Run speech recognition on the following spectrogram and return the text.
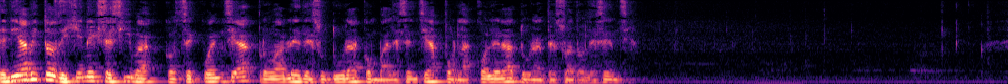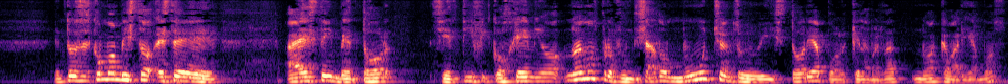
Tenía hábitos de higiene excesiva, consecuencia probable de su dura convalecencia por la cólera durante su adolescencia. Entonces, ¿cómo han visto este, a este inventor, científico, genio? No hemos profundizado mucho en su historia porque la verdad no acabaríamos.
